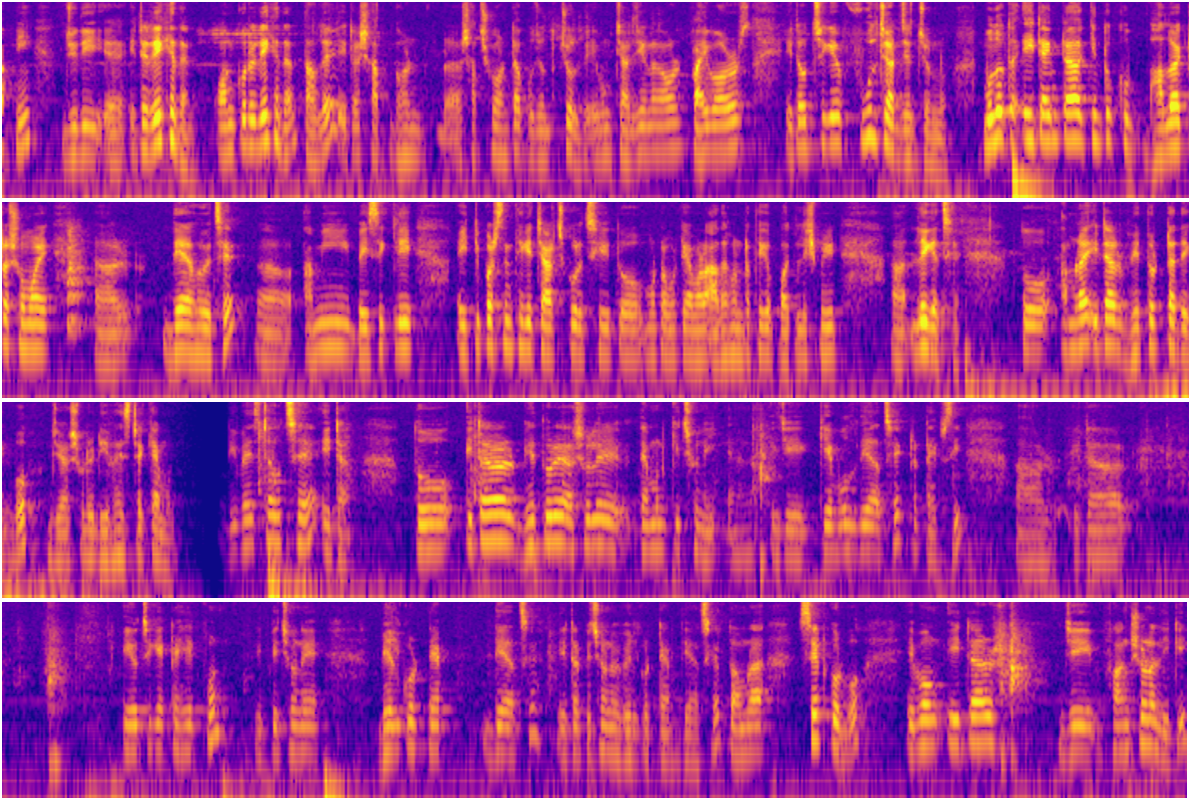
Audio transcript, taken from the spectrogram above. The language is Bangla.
আপনি যদি এটা রেখে দেন অন করে রেখে দেন, তাহলে এটা সাত ঘণ্টা সাতশো ঘণ্টা পর্যন্ত চলবে এবং চার্জিং আওয়ার ফাইভ আওয়ার্স এটা হচ্ছে গিয়ে ফুল চার্জের জন্য। মূলত এই টাইমটা কিন্তু খুব ভালো একটা সময় দেয়া হয়েছে। আমি বেসিকলি এইটি পার্সেন্ট থেকে চার্জ করেছি, তো মোটামুটি আমার আধা ঘণ্টা থেকে পঁয়তাল্লিশ মিনিট লেগেছে। তো আমরা এটার ভেতরটা দেখব যে আসলে ডিভাইসটা কেমন। ডিভাইসটা হচ্ছে এটা। তো এটার ভেতরে আসলে তেমন কিছু নেই। এই যে কেবল দেওয়া আছে একটা টাইপ সি আর এটা, এই হচ্ছে কি একটা হেডফোন এর পেছনে ভেলকোর ট্যাপ দেওয়া আছে, এটার পেছনে ভেলকোর ট্যাপ দেওয়া আছে। তো আমরা সেট করব এবং এইটার যে ফাংশনালিটি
